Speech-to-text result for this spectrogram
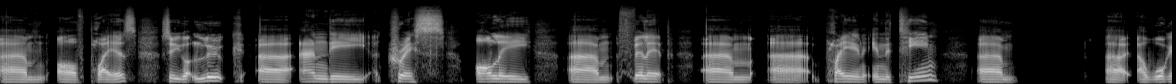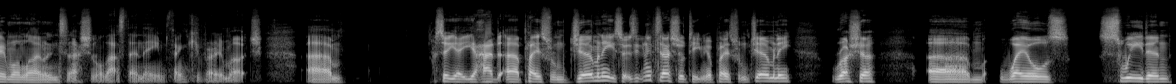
um, of players. So you got Luke, uh, Andy, Chris, Ollie, um, Philip um, uh, playing in the team. Um, uh, a Wargame Online International. That's their name. Thank you very much. Um, so yeah, you had uh, players from Germany. So it's an international team. You players from Germany, Russia, um, Wales, Sweden,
